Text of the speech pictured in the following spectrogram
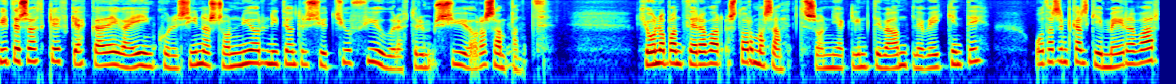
Peter Sutcliffe gekk að eiga eiginkonu sína Sonja árið 1974 eftir um 7 ára samband. Hjónaband þeirra var stormasamt, Sonja glýmdi við andlega veikindi og það sem kannski meira var,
